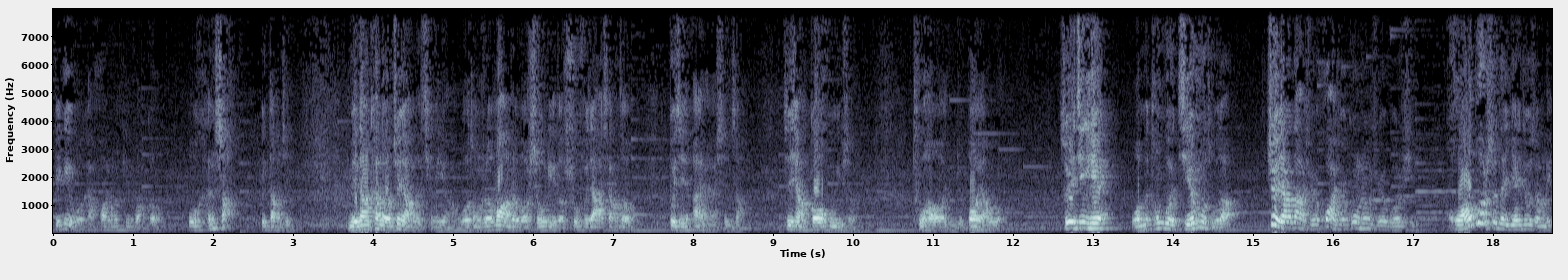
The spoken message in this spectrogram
别给我看化妆品广告，我很傻，会当真。”每当看到这样的情景，我总是望着我手里的舒肤佳香皂，不禁黯然神伤，真想高呼一声：“土豪，你就包养我！”所以今天我们通过节目组的。浙江大学化学工程学博士黄博士的研究整理，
